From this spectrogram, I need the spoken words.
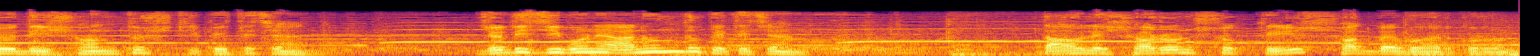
যদি সন্তুষ্টি পেতে চান, যদি জীবনে আনন্দ পেতে চান, তাহলে স্মরণ শক্তির সদ্ব্যবহার করুন।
